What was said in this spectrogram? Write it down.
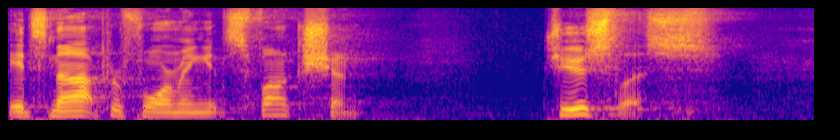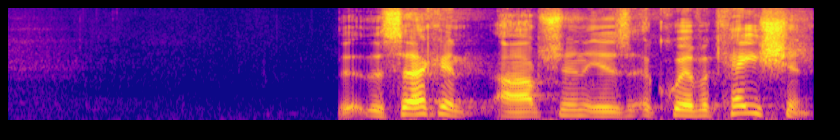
it's not performing its function. It's useless. The, second option is equivocation.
